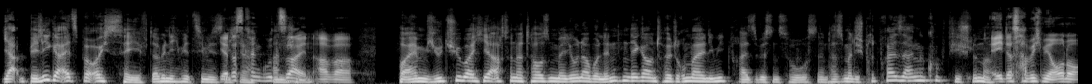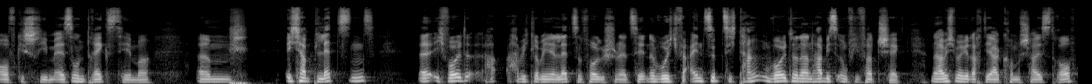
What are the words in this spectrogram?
ja, billiger als bei euch safe. Da bin ich mir ziemlich Ja, sicher. das kann gut sein, aber Vor allem YouTuber hier 800.000 Millionen Abonnenten, Digga, und heute rum, weil die Mietpreise ein bisschen zu hoch sind. Hast du mal die Spritpreise angeguckt? Viel schlimmer. ey, das habe ich mir auch noch aufgeschrieben. Ey, so ein Drecksthema. Ähm, ich habe letztens, äh, ich wollte, ha, habe ich glaube ich in der letzten Folge schon erzählt, ne, wo ich für 1,70 tanken wollte und dann habe ich es irgendwie vercheckt. Dann habe ich mir gedacht, ja, komm, scheiß drauf.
